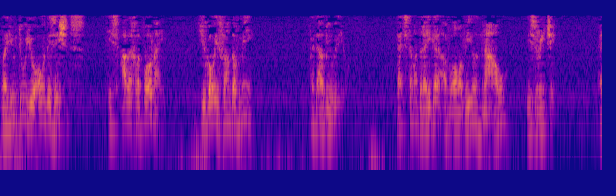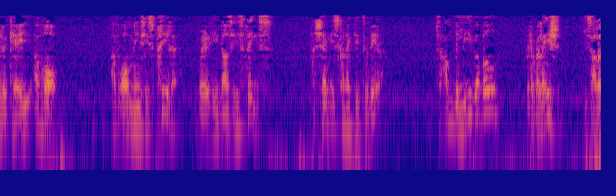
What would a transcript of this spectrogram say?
where you do your own decisions. He's halach lefonai. You go in front of me, but I'll be with you. That's the madrega Avram Avinu now is reaching. Elokei Avram. Avram means his pchire, where he does his things. Hashem is connected to there. It's an unbelievable revelation. Er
